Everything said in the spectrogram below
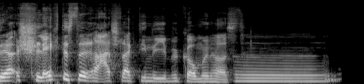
Der schlechteste Ratschlag, den du je bekommen hast? Mm,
